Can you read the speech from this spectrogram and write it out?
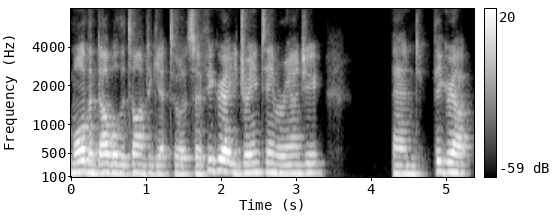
more than double the time to get to it. So figure out your dream team around you and figure out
